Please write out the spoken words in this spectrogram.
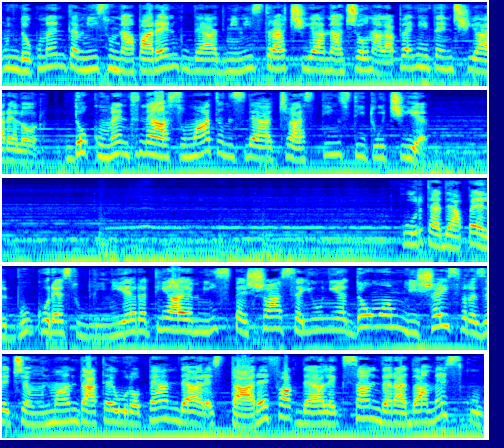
un document emis un aparent de Administrația Națională a Penitenciarelor, document neasumat însă de această instituție. Curtea de Apel Bucure subliniere a emis pe 6 iunie 2016 un mandat european de arestare fac de Alexander Adamescu,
